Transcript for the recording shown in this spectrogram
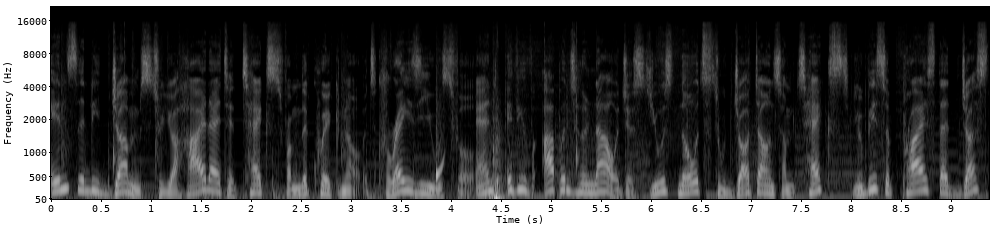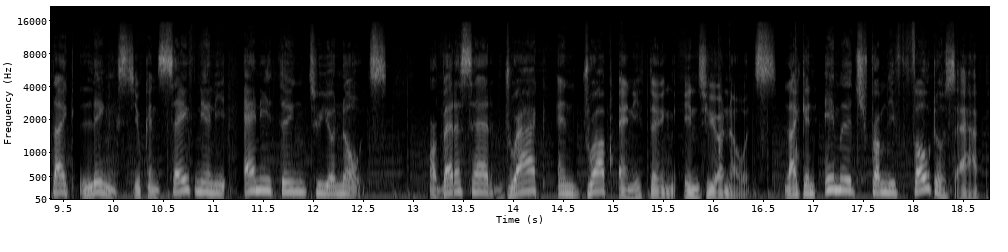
instantly jumps to your highlighted text from the quick note. Crazy useful. And if you've up until now just used notes to jot down some text, you'll be surprised that just like links, you can save nearly anything to your notes or better said, drag and drop anything into your notes, like an image from the Photos app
